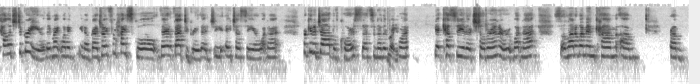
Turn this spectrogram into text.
college degree, or they might want to you know graduate from high school, their that degree, that HSC or whatnot, or get a job. Of course, that's another big one. Get custody of their children or whatnot. So a lot of women come um, from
